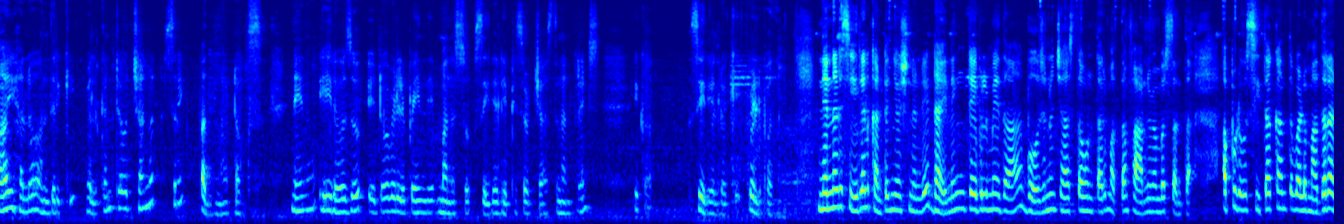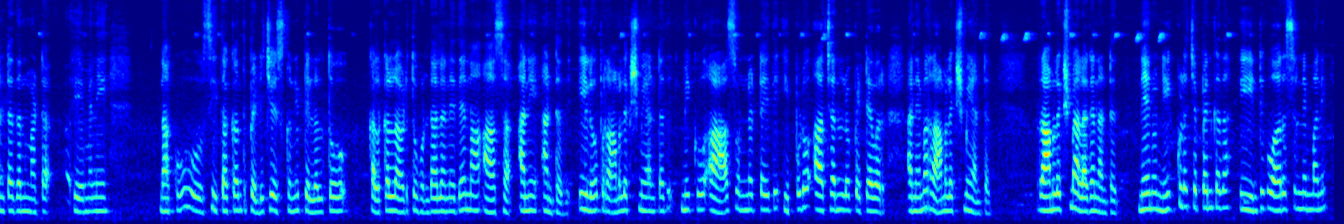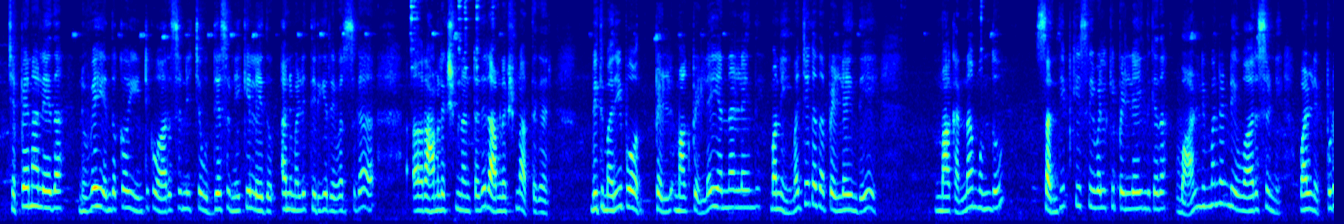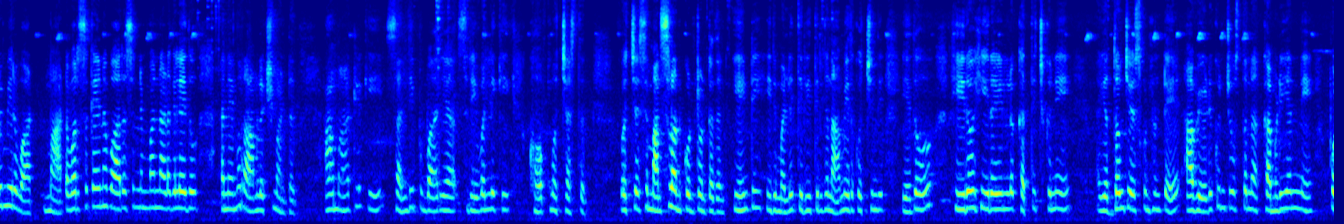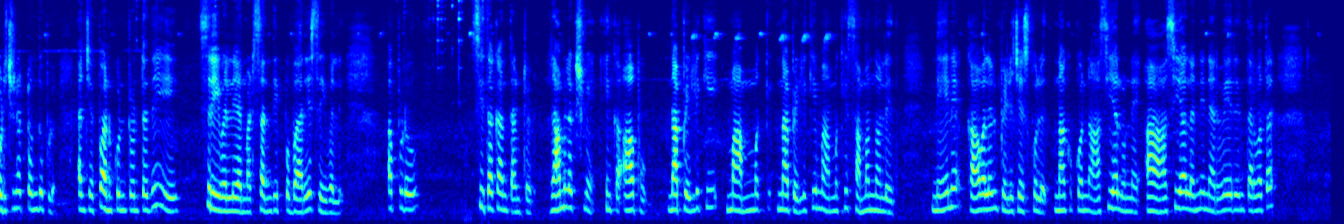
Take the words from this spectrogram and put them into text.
Hi hello అందరికీ. Welcome to our channel Sri Padma talks. నేను ఈరోజు ఎటో వెళ్ళిపోయింది మనస్సు సీరియల్ ఎపిసోడ్ చేస్తున్నాను ఫ్రెండ్స్. ఇక సీరియల్లోకి వెళ్ళిపోదాం. నిన్నటి సీరియల్ కంటిన్యూషన్ అండి. డైనింగ్ టేబుల్ మీద భోజనం చేస్తూ ఉంటారు మొత్తం ఫ్యామిలీ మెంబర్స్ అంతా. అప్పుడు సీతాకాంత్ వాళ్ళ మదర్ అంటదనమాట ఏమని? నాకు సీతాకాంత్ పెళ్ళి చేసుకుని పిల్లలతో కలకల్లాడుతూ ఉండాలనేదే నా ఆశ అని అంటది. ఈలోపు రామలక్ష్మి అంటది. మీకు ఆ ఆశ ఉన్నట్టయితే ఇప్పుడు ఆచరణలో పెట్టేవారు అనేమో రామలక్ష్మి అంటది. రామలక్ష్మి అలాగని అంటది. నేను నీకు కూడా చెప్పాను కదా ఈ ఇంటికి వారసుని ఇమ్మని. చెప్పానా లేదా? నువ్వే ఎందుకో ఈ ఇంటికి వారసుని ఇచ్చే ఉద్దేశం నీకే లేదు అని మళ్ళీ తిరిగి రివర్స్గా రామలక్ష్మిని అంటది రామలక్ష్మి అత్తగారు. మీది మరీ బాగుంది. పెళ్ళి మాకు పెళ్ళి ఎన్నాళ్ళైంది మొన్న ఈ మధ్య కదా పెళ్ళయింది. మాకన్నా ముందు సందీప్కి శ్రీవల్లికి పెళ్ళి అయింది కదా వాళ్ళని ఇమ్మనండి వారసుని వాళ్ళని ఎప్పుడు మీరు వా మాట వరుసకైనా వారసుని ఇమ్మని అడగలేదు అనేమో రామలక్ష్మి అంటది. ఆ మాటలకి సందీప్ భార్య శ్రీవల్లికి కోపం వచ్చేస్తుంది. వచ్చేసి మనసులో అనుకుంటుంటుందండి. ఏంటి? ఇది మళ్ళీ తిరిగి తిరిగి నా మీదకి వచ్చింది ఏదో హీరో హీరోయిన్లు కత్తించుకుని యుద్ధం చేసుకుంటుంటే ఆ వేడుకని చూస్తున్న కమెడియన్ని పొడిచినట్టు ఉంది ఇప్పుడు అని చెప్పి అనుకుంటుంటుంది శ్రీవల్లి అనమాట సందీప్ భార్య శ్రీవల్లి. అప్పుడు సీతాకాంత్ అంటాడు రామలక్ష్మి ఇంకా ఆపు. నా పెళ్ళికి మా అమ్మకి నా పెళ్ళికి మా అమ్మకి సంబంధం లేదు. నేనే కావాలని పెళ్ళి చేసుకోలేదు. నాకు కొన్ని ఆశయాలు ఉన్నాయి. ఆ ఆశయాలన్నీ నెరవేరిన తర్వాత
